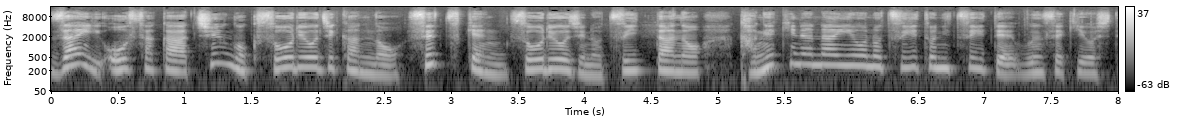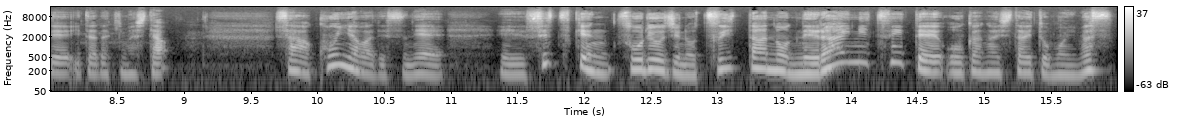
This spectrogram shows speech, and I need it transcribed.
在大阪中国総領事館の節賢総領事のツイッターの過激な内容のツイートについて分析をしていただきました。さあ今夜はですね、えー、節賢総領事のツイッターの狙いについてお伺いしたいと思います。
